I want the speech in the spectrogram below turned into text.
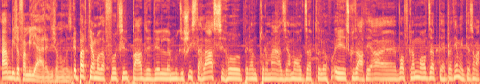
ambito familiare, diciamo così. E partiamo da forse il padre del musicista classico per antonomasia, Mozart, eh, scusate, eh, Wolfgang Mozart, e praticamente insomma,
